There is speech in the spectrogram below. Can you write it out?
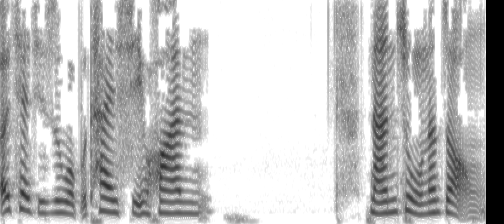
而且，其实我不太喜欢男主那种，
